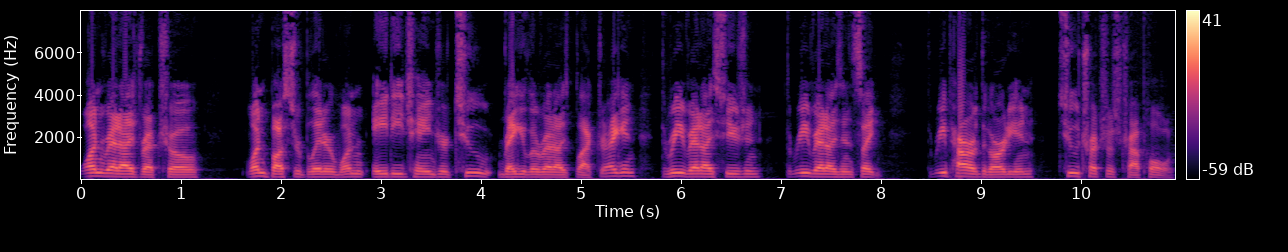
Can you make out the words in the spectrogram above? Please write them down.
one Red Eyes Retro, one Buster Blader, one AD Changer, two regular Red Eyes Black Dragon, three Red Eyes Fusion, three Red Eyes Insight, three Power of the Guardian, two Treacherous Trap Hole.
